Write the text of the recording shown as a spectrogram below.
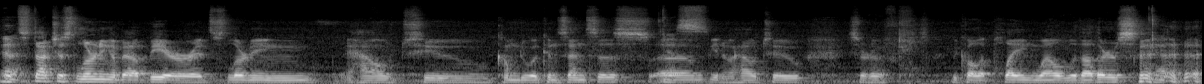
Yeah. it's not just learning about beer; it's learning how to come to a consensus. Yes. Um, you know how to sort of we call it playing well with others. Yeah.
